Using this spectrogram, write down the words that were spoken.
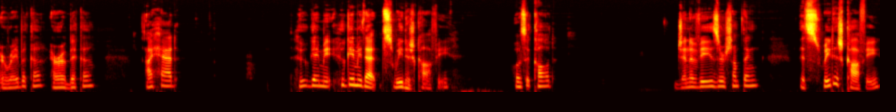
Arabica? Arabica? I had. Who gave me Who gave me that Swedish coffee? What was it called? Genovese or something? It's Swedish coffee,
